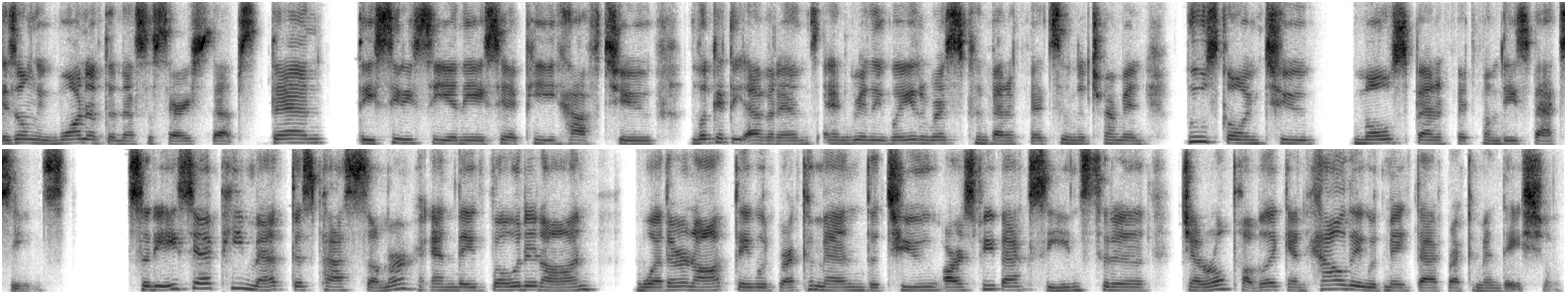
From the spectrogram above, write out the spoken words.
is only one of the necessary steps. Then the CDC and the ACIP have to look at the evidence and really weigh the risks and benefits and determine who's going to most benefit from these vaccines. So the ACIP met this past summer and they voted on whether or not they would recommend the two RSV vaccines to the general public and how they would make that recommendation.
